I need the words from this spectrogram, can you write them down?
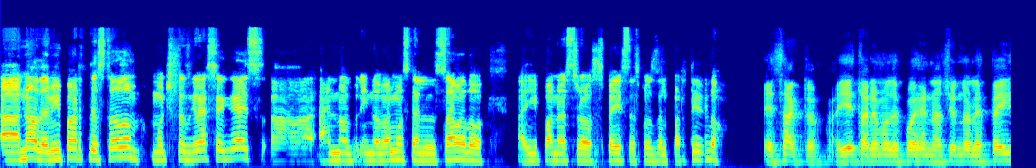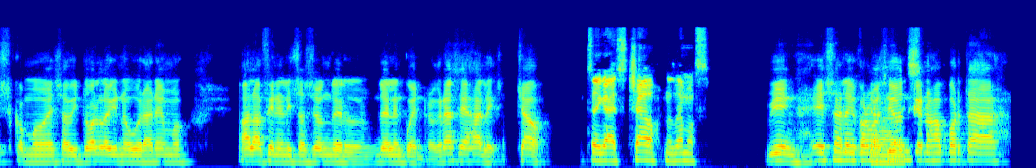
Uh, no, de mi parte es todo. Muchas gracias, guys. Uh, y nos vemos el sábado ahí para nuestro space después del partido. Exacto. Ahí estaremos después en haciendo el space. Como es habitual, lo inauguraremos a la finalización del, del encuentro. Gracias, Alex. Chao. Sí, guys. Chao. Nos vemos. Bien, esa es la información que nos aporta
